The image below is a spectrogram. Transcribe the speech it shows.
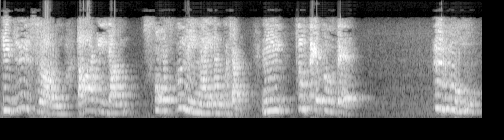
一句是老，大概要说死你爱人不讲，你做得做得，日不，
